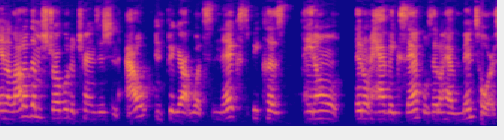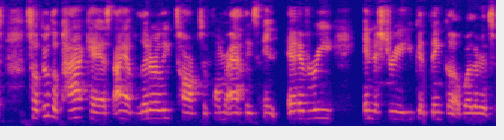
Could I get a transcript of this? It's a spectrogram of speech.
and a lot of them struggle to transition out and figure out what's next because they don't they don't have examples they don't have mentors. So through the podcast i have literally talked to former athletes in every industry you can think of whether it's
